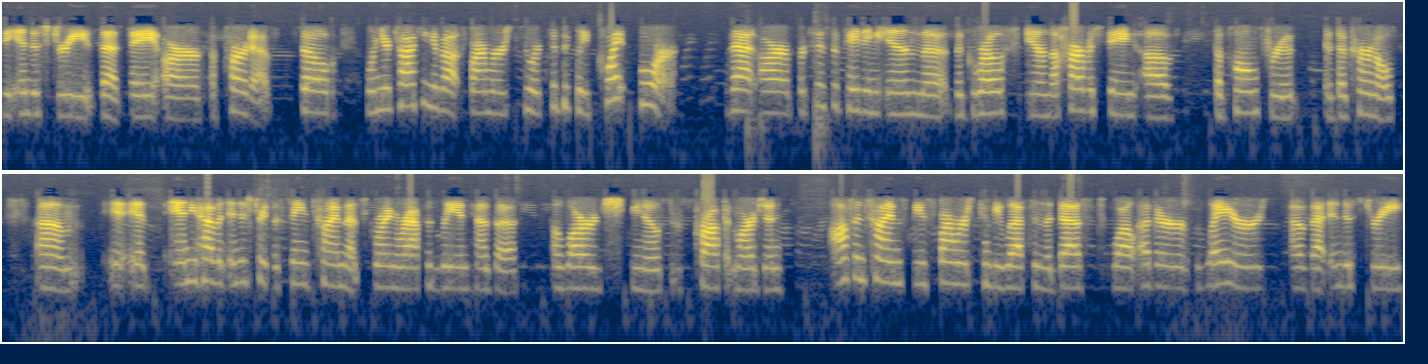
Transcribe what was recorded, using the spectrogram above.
the industry that they are a part of. So when you're talking about farmers who are typically quite poor that are participating in the, the growth and the harvesting of the palm fruit, the kernels, um, it, it, and you have an industry at the same time that's growing rapidly and has a, a large, you know, sort of profit margin. Oftentimes, these farmers can be left in the dust while other layers of that industry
